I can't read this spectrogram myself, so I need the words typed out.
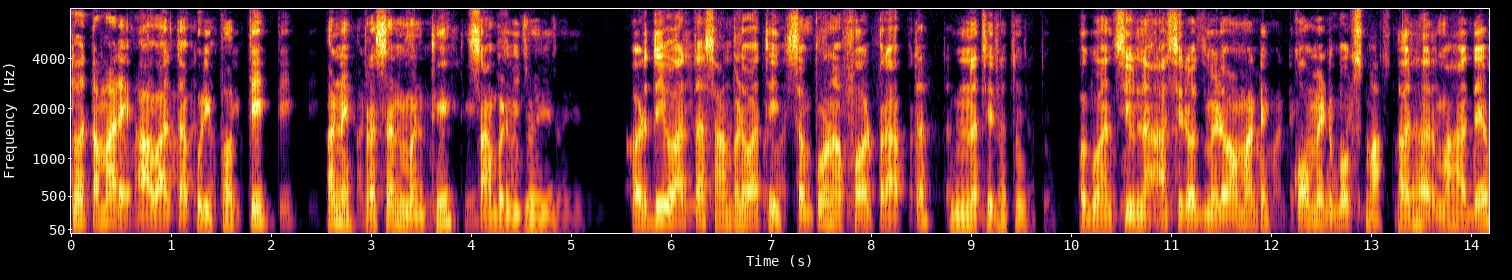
તો તમારે આ વાર્તા પૂરી ભક્તિ અને પ્રસન્ન મનથી સાંભળવી જોઈએ. અડધી વાર્તા સાંભળવાથી સંપૂર્ણ ફળ પ્રાપ્ત નથી થતું. ભગવાન શિવના આશીર્વાદ મેળવવા માટે કોમેન્ટ બોક્સમાં હર હર મહાદેવ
